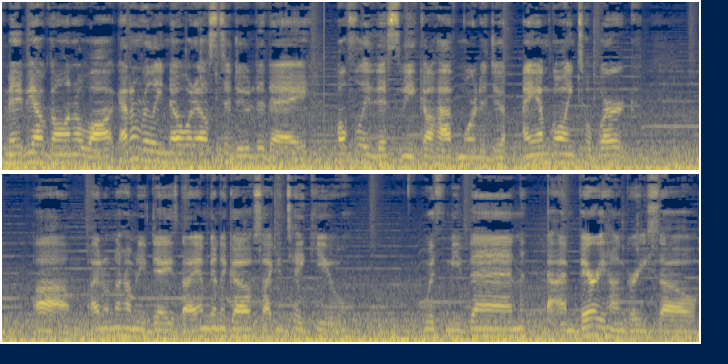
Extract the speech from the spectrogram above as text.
maybe I'll go on a walk. I don't really know what else to do today. Hopefully this week I'll have more to do. I am going to work. Um, I don't know how many days, but I am gonna go so I can take you with me then. I'm very hungry, so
